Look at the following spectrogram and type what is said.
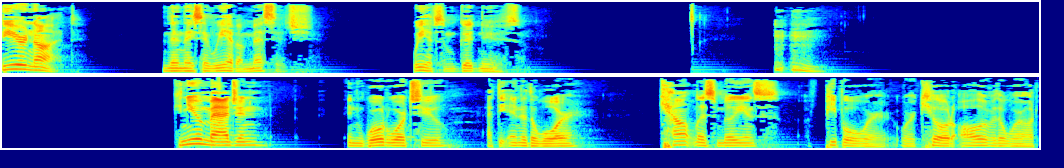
fear not. And then they say, We have a message. We have some good news. You imagine in World War II, at the end of the war, countless millions of people were, were killed all over the world.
